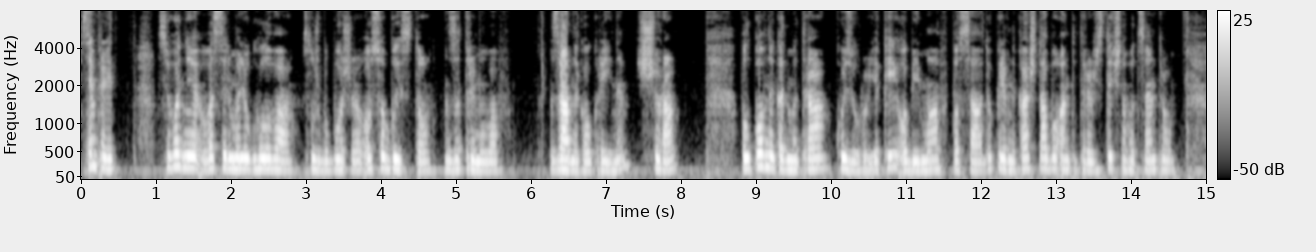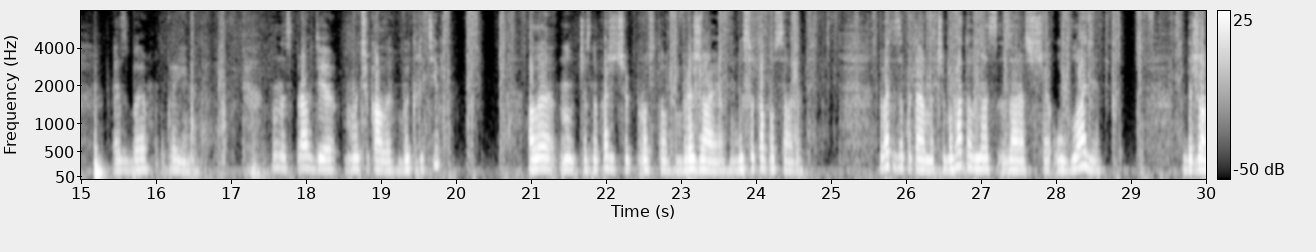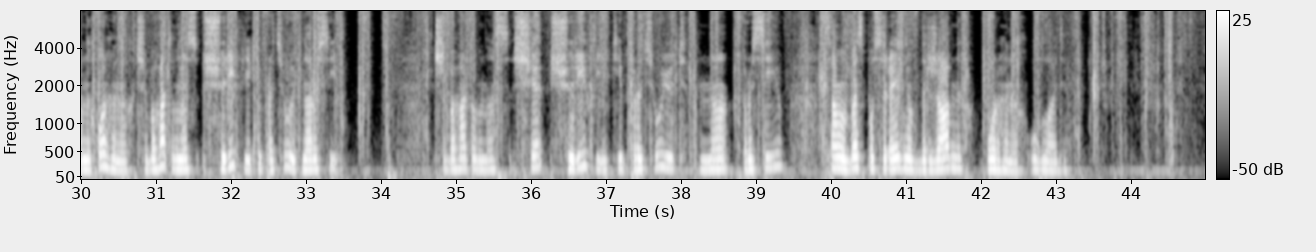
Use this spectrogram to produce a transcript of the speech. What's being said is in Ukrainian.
Всім привіт! Сьогодні Василь Малюк, голова Служби Божої, особисто затримував зрадника України щура, полковника Дмитра Козюру, який обіймав посаду керівника штабу антитерористичного центру СБ України. Ну, насправді ми чекали викриттів, але, ну, чесно кажучи, просто вражає висота посади. Давайте запитаємо, чи багато в нас зараз ще у владі державних органах, чи багато в нас щурів, які працюють на Росію? Чи багато в нас ще щурів, які працюють на Росію саме безпосередньо в державних органах у владі?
